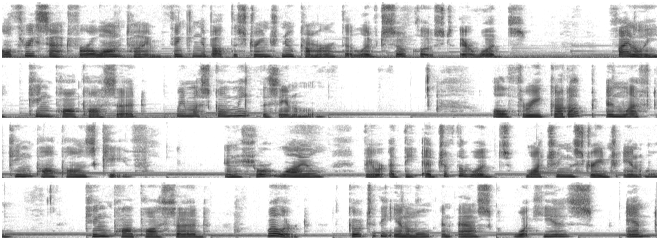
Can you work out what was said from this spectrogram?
All three sat for a long time thinking about the strange newcomer that lived so close to their woods. Finally, King Pawpaw said, We must go meet this animal. All three got up and left King Pawpaw's cave. In a short while, they were at the edge of the woods watching the strange animal. King Pawpaw said, Willard, go to the animal and ask what he is and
